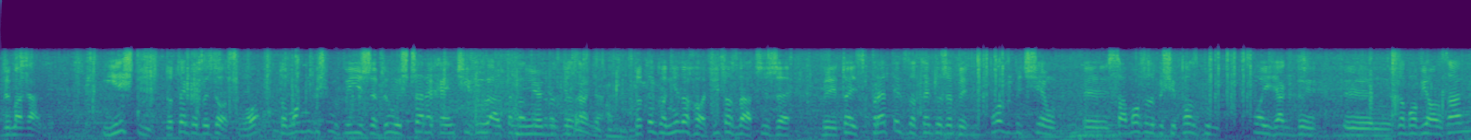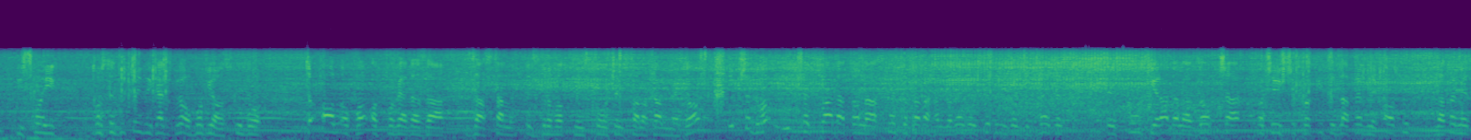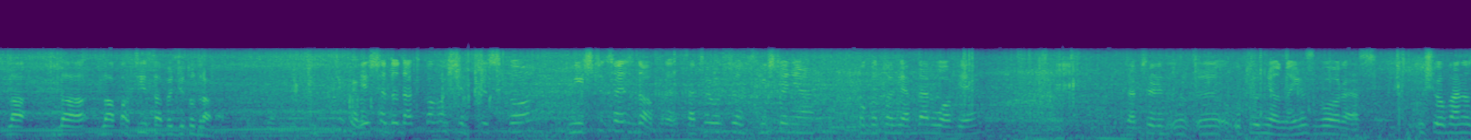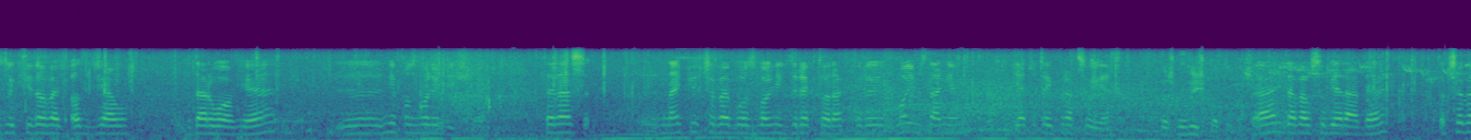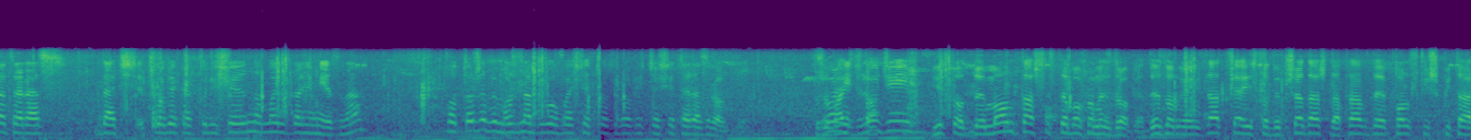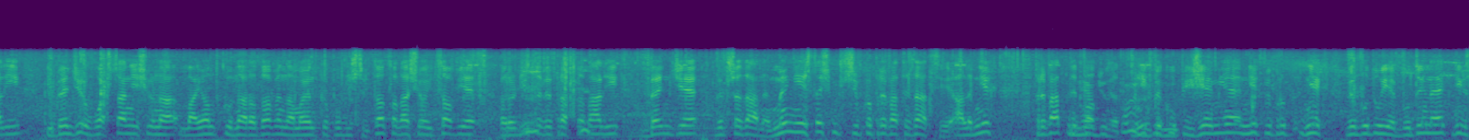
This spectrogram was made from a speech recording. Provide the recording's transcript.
wymagalnych. Jeśli do tego by doszło, to moglibyśmy powiedzieć, że były szczere chęci, były alternatywne rozwiązania. Do tego nie dochodzi, to znaczy, że y, to jest pretekst do tego, żeby pozbyć się, y, samorząd, żeby się pozbył swoich jakby y, zobowiązań i swoich konstytucyjnych jakby obowiązków, bo to on odpowiada za, za stan zdrowotny społeczeństwa lokalnego i, przegło- i przekłada to na spółkę prawa handlowego i wtedy będzie prezes spółki, rada nadzorcza, oczywiście profity dla pewnych osób, natomiast dla, dla, dla pacjenta będzie to dramat. Jeszcze dodatkowo się wszystko niszczy, co jest dobre. Zaczęło się od zniszczenia pogotowia w Darłowie. Znaczy y, y, utrudnione, już było raz. Usiłowano zlikwidować oddział w Darłowie. Y, nie pozwoliliśmy. Teraz y, najpierw trzeba było zwolnić dyrektora, który moim zdaniem, ja tutaj pracuję, Już mówiliśmy o tym. tak, dawał sobie radę, to trzeba teraz dać człowieka, który się, no moim zdaniem nie zna, po to, żeby można było właśnie to zrobić, co się teraz robi. Proszę Zwolnić Państwa, ludzi, jest to demontaż systemu ochrony zdrowia, dezorganizacja, jest to wyprzedaż naprawdę polskich szpitali i będzie uwłaszczanie się na majątku narodowym, na majątku publicznym. To, co nasi ojcowie, rodzice wypracowali, będzie wyprzedane. My nie jesteśmy przeciwko prywatyzacji, ale niech prywatny podmiot, nie, niech wykupi ziemię, niech, niech wybuduje budynek, niech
